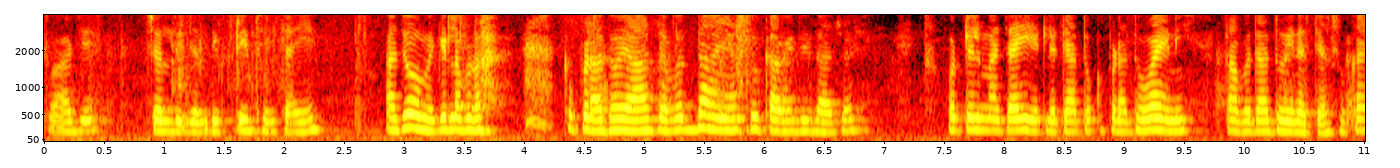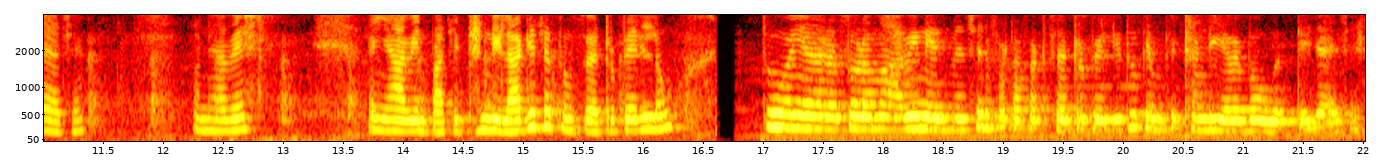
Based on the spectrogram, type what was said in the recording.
તો આજે જલ્દી જલ્દી ફ્રી થઈ જઈએ. આ જો અમે કેટલા બધા કપડાં ધોયા હશે, બધા અહીંયા સુકાવી દીધા છે. હોટેલમાં જઈએ એટલે ત્યાં તો કપડાં ધોવાય નહીં, તો આ બધા ધોઈને ત્યાં સુકાયા છે. અને હવે અહીંયા આવીને પાછી ઠંડી લાગે છે, તો હું સ્વેટર પહેરી લઉં. તો અહીંયા રસોડામાં આવીને જ મેં છે ને ફટાફટ સ્વેટર પહેરી લીધું, કેમ કે ઠંડી હવે બહુ વધતી જાય છે.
